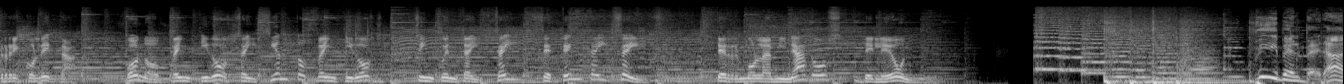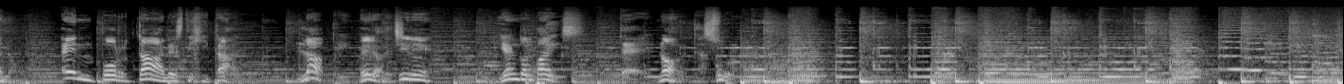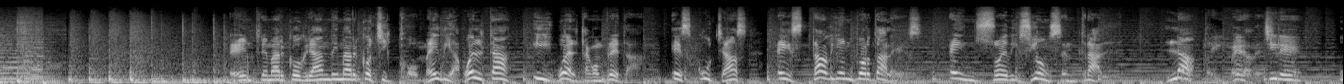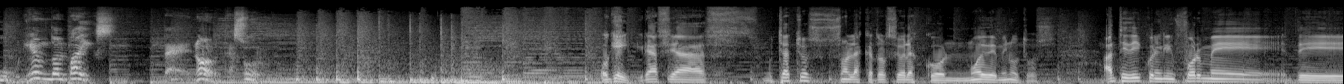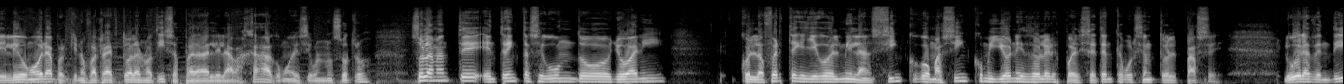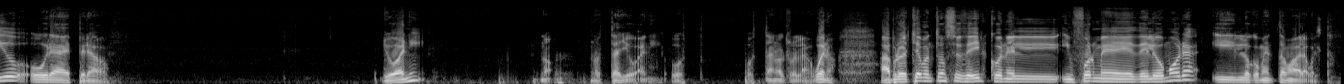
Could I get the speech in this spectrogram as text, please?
Recoleta. Fono 22 622 5676. Termolaminados de León. Vive el verano en Portales Digital. La primera de Chile, viendo el país de norte a sur. Entre Marco Grande y Marco Chico, media vuelta y vuelta completa. Escuchas Estadio en Portales en su edición central. La primera de Chile, uniendo al país de norte a sur. Ok, gracias muchachos. Son las 14 horas con 9 minutos. Antes de ir con el informe de Leo Mora, porque nos va a traer todas las noticias para darle la bajada, como decimos nosotros, solamente en 30 segundos, Giovanni, con la oferta que llegó del Milan, 5,5 millones de dólares por el 70% del pase, ¿lo hubieras vendido o hubieras esperado? Giovanni, no, no está Giovanni, o, está en otro lado. Bueno, aprovechemos entonces de ir con el informe de Leo Mora y lo comentamos a la vuelta.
